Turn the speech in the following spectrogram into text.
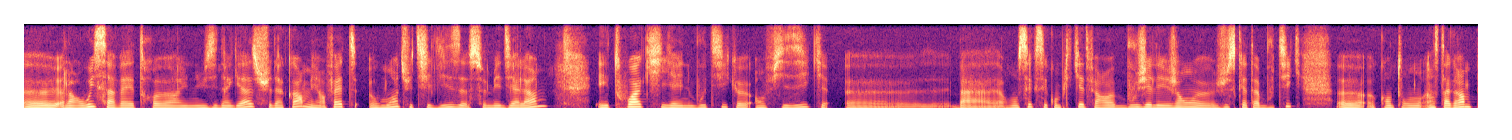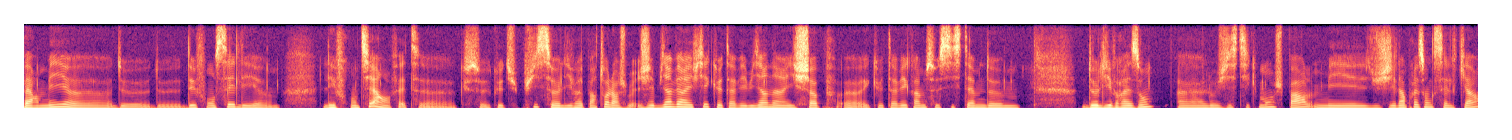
euh, alors oui, ça va être une usine à gaz, je suis d'accord, mais en fait, au moins, tu utilises ce média-là. Et toi qui as une boutique en physique, bah, on sait que c'est compliqué de faire bouger les gens jusqu'à ta boutique quand ton Instagram permet de, défoncer les, les frontières, en fait, que, que tu puisses livrer partout. Alors, j'ai bien vérifié que tu avais bien un e-shop et que tu avais quand même ce système de, de livraison. Euh, logistiquement, je parle, mais j'ai l'impression que c'est le cas.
